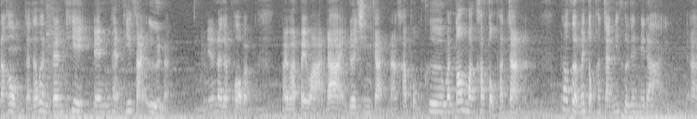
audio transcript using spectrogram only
นะครับผมแต่ถ้าเป็นเป็นที่เป็นแผนที่สายอื่นอะ อันนี้น่าจะพอแบบไปวัดไปวาได้ด้วยเช่นกันนะครับผมคือมันต้องบังคับตกพระจันทร์ถ้าเกิดไม่ตกพระจันทร์นี่คือเล่นไม่ได้อ่า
